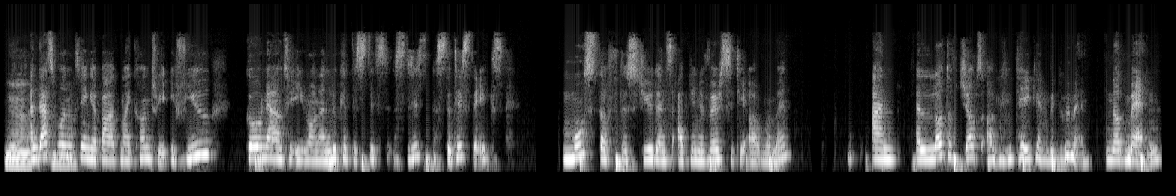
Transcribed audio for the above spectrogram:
yeah and that's one yeah. thing about my country if you go now to Iran and look at the st- statistics, most of the students at university are women, and a lot of jobs are being taken with women, not men.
